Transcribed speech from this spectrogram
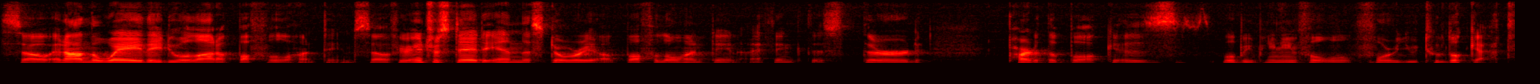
So, and on the way, they do a lot of buffalo hunting. So, if you're interested in the story of buffalo hunting, I think this third part of the book is will be meaningful for you to look at.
